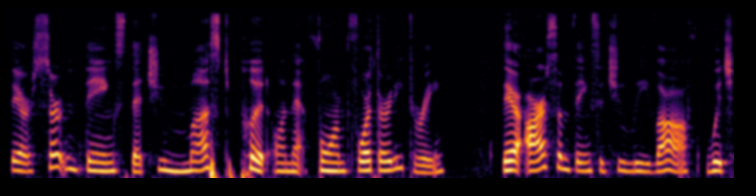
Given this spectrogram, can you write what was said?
there are certain things that you must put on that form 433 there are some things that you leave off, which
